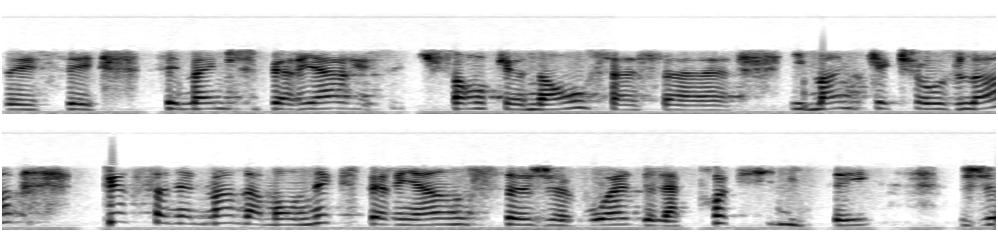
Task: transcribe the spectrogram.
c'est même supérieur et ceux qui font que non, ça, il manque quelque chose là. Personnellement, dans mon expérience, je vois de la proximité, je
